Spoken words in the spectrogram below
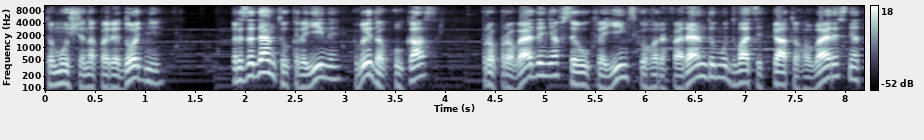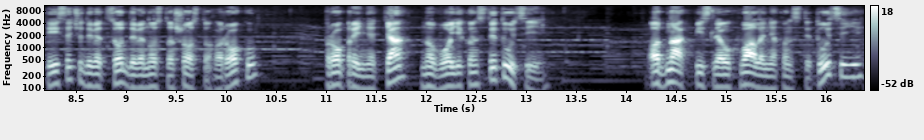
тому що напередодні президент України видав указ про проведення всеукраїнського референдуму 25 вересня 1996 року про прийняття нової Конституції. Однак після ухвалення Конституції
